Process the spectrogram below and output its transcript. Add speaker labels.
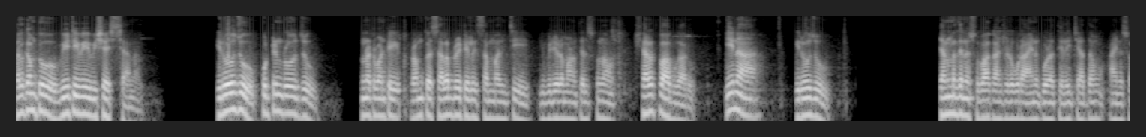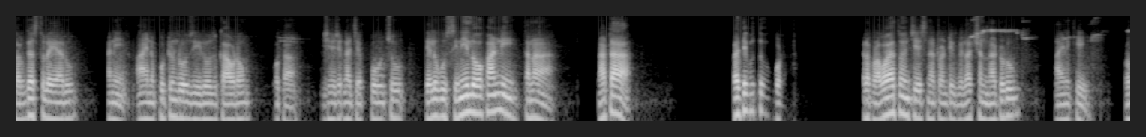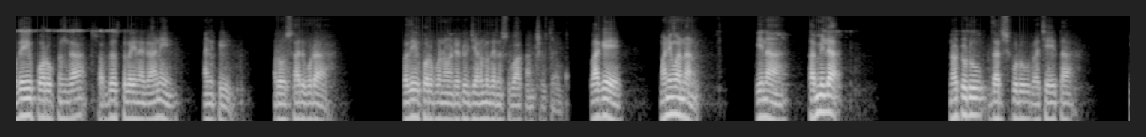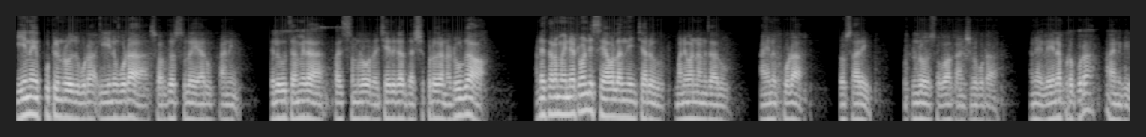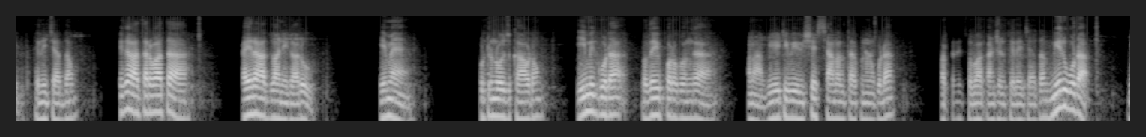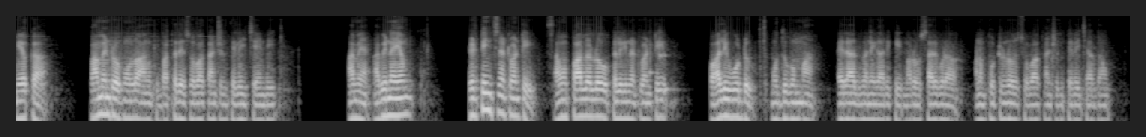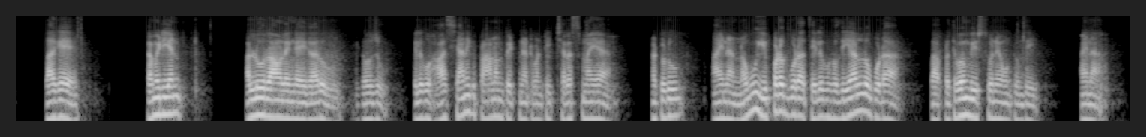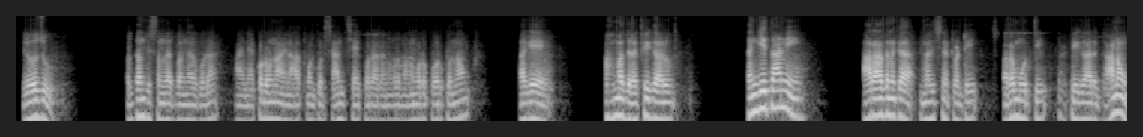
Speaker 1: Welcome to VTV Vishesh channel. ఈరోజు పుట్టినరోజు ఉన్నటువంటి ప్రముఖ సెలబ్రిటీలకు సంబంధించి ఈ వీడియోలో మనం తెలుసుకుందాం. శరత్ బాబు గారు. ఈయన ఈరోజు జన్మదిన శుభాకాంక్షలు కూడా ఆయనకు కూడా తెలియచేద్దాం. ఆయన స్వర్గస్థులయ్యారు అని ఆయన పుట్టినరోజు ఈరోజు కావడం ఒక విశేషంగా చెప్పుకోవచ్చు. తెలుగు సినీ లోకాన్ని తన నట ప్రతిభతో కూడా ఇక్కడ ప్రభావితం చేసినటువంటి విలక్షణ నటుడు. ఆయనకి హృదయపూర్వకంగా స్వర్గస్థులైన కానీ ఆయనకి మరోసారి కూడా హృదయపూర్వకమైనటువంటి జన్మదిన శుభాకాంక్షలు చేద్దాం అలాగే మణివన్నన్ ఈయన తమిళ నటుడు దర్శకుడు రచయిత. ఈయన పుట్టినరోజు కూడా ఈయన కూడా స్వర్గస్థులయ్యారు. కానీ తెలుగు తమిళ పరిశ్రమలో రచయితగా దర్శకుడుగా నటుడుగా అనేతరమైనటువంటి సేవలు అందించారు మణివన్నన్ గారు. ఆయనకు కూడా ఒకసారి పుట్టినరోజు శుభాకాంక్షలు కూడా అని లేనప్పుడు కూడా ఆయనకి తెలియచేద్దాం. ఇక ఆ తర్వాత ఐరా అద్వానీ గారు ఈమె పుట్టినరోజు కావడం ఈమెకు కూడా హృదయపూర్వకంగా మన వీటీవీ విశేష ఛానల్ తరఫున కూడా బర్త్డే శుభాకాంక్షలు తెలియజేద్దాం మీరు కూడా మీ యొక్క కామెంట్ రూపంలో ఆమెకి బర్త్డే శుభాకాంక్షలు తెలియచేయండి. ఆమె అభినయం రెట్టించినటువంటి సమపాలలో కలిగినటువంటి బాలీవుడ్ ముద్దుగుమ్మ ఐరాధ్వని గారికి మరోసారి కూడా మనం పుట్టినరోజు శుభాకాంక్షలు తెలియచేద్దాం. అలాగే కమెడియన్ అల్లు రామలింగయ్య గారు ఈరోజు తెలుగు హాస్యానికి ప్రాణం పెట్టినటువంటి చిరస్మయ నటుడు. ఆయన నవ్వు ఇప్పటికి కూడా తెలుగు హృదయాల్లో కూడా అలా ప్రతిబింబిస్తూనే ఉంటుంది. ఆయన ఈరోజు వర్ధంతి సందర్భంగా కూడా ఆయన ఎక్కడున్నా ఆయన ఆత్మకు కూడా శాంతి చేకూరాలని కూడా మనం కూడా కోరుకుందాం. అలాగే అహ్మద్ రఫీ గారు సంగీతాన్ని ఆరాధనగా మలిచినటువంటి స్వరమూర్తి రఫీ గారి గానం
